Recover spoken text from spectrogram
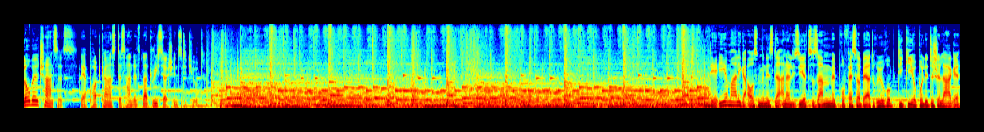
Global Chances, der Podcast des Handelsblatt Research Institute. Der ehemalige Außenminister analysiert zusammen mit Professor Bert Rürup die geopolitische Lage,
